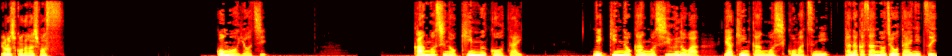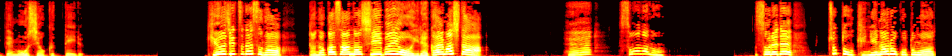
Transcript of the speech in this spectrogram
よろしくお願いします。午後4時看護師の勤務交代日勤の看護師宇野は夜勤看護師小松に田中さんの状態について申し送っている。休日ですが田中さんの CV を入れ替えました。へえそうなの。それでちょっと気になることがあっ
